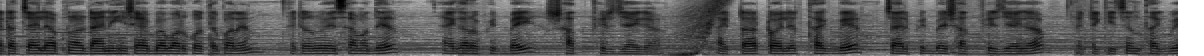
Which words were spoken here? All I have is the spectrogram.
এটা চাইলে আপনারা ডাইনিং হিসাবে ব্যবহার করতে পারেন। এটা রয়েছে আমাদের এগারো ফিট বাই সাত ফিট জায়গা। একটা টয়লেট থাকবে, চার ফিট বাই সাত ফিট জায়গা, একটা কিচেন থাকবে,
